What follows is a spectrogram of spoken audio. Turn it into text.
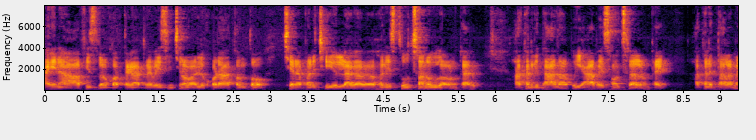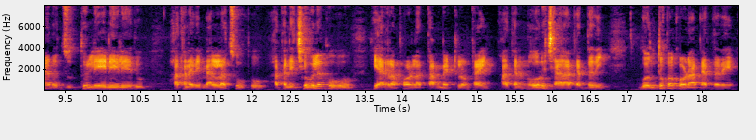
అయినా ఆఫీసులో కొత్తగా ప్రవేశించిన వాళ్ళు కూడా అతనితో చిరపరిచయుల్లాగా వ్యవహరిస్తూ చనువుగా ఉంటారు. అతనికి దాదాపు యాభై సంవత్సరాలు ఉంటాయి అతని తల మీద జుత్తు లేనే లేదు. అతనిది మెల్లచూపు అతని చెవులకు ఎర్రపోళ్ళ తమ్మెట్లుంటాయి. అతని నోరు చాలా పెద్దది గొంతుక కూడా పెద్దదే.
